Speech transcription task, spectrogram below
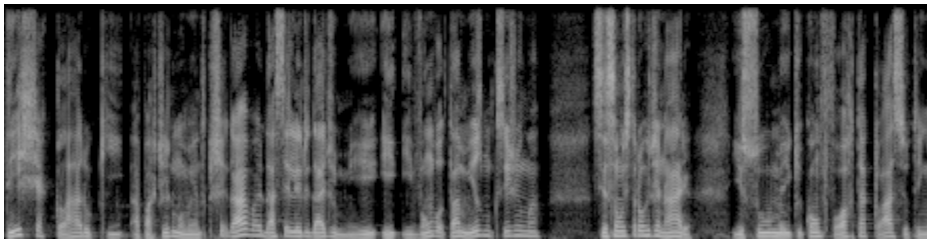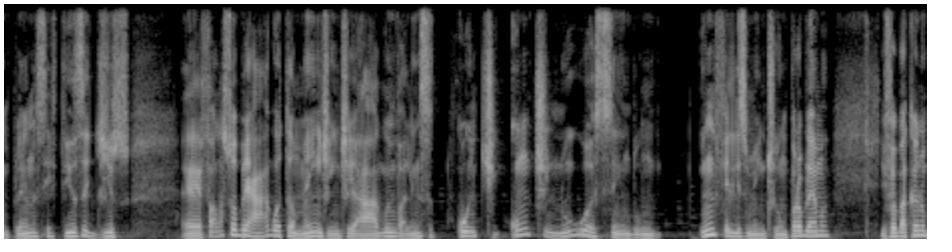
deixa claro que a partir do momento que chegar vai dar celeridade e, e, e vão votar mesmo que seja uma sessão extraordinária. Isso meio que conforta a classe, eu tenho plena certeza disso. É, sobre a água também, gente. A água em Valença continua sendo um infelizmente um problema. E foi bacana,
